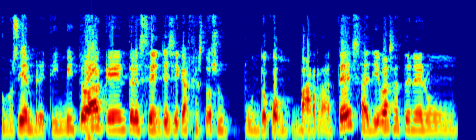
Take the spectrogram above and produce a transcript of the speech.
como siempre, te invito a que entres en jessicagestoso.com barra test. Allí vas a tener un,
